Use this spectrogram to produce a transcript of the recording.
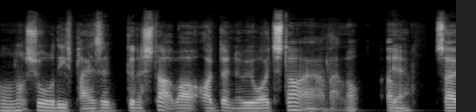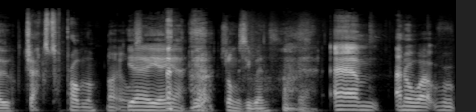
well, I'm not sure these players are going to start. Well, I don't know who I'd start out of that lot. Um, Yeah. So Jack's problem, not yours. yeah, yeah, yeah, yeah. As long as he wins. Yeah. Um, I know we're, we're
